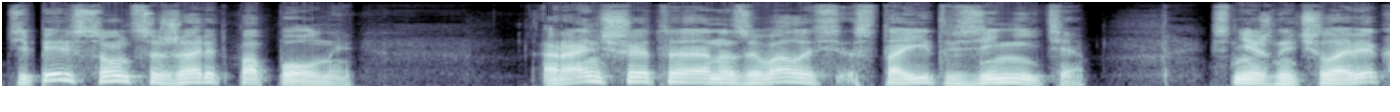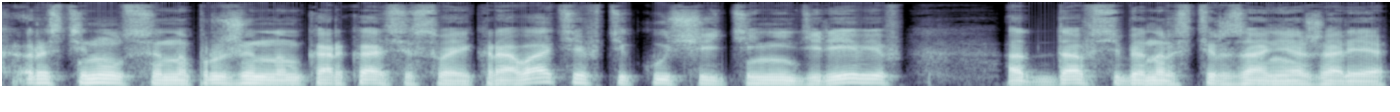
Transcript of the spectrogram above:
Теперь солнце жарит по полной. Раньше это называлось «стоит в зените». Снежный человек растянулся на пружинном каркасе своей кровати в текучей тени деревьев, отдав себя на растерзание жаре.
